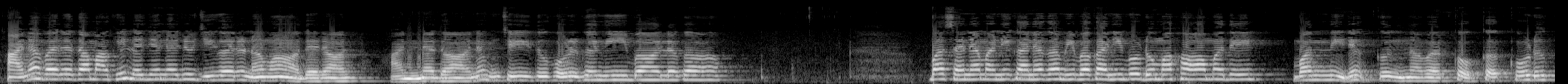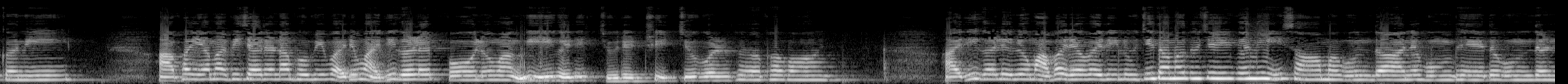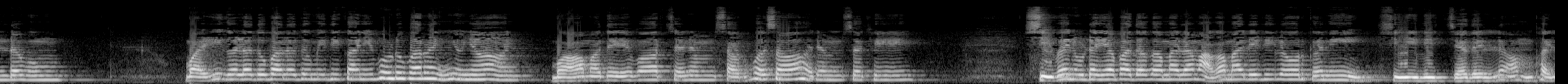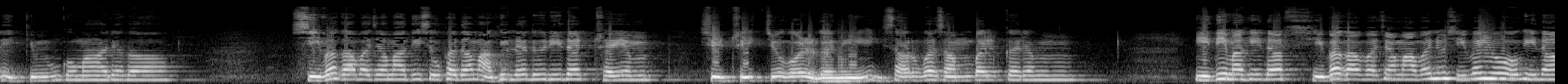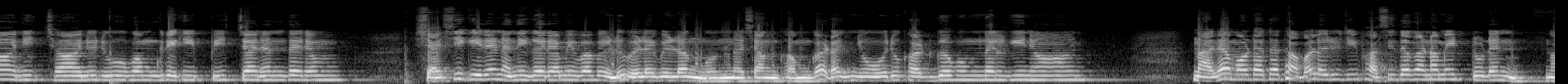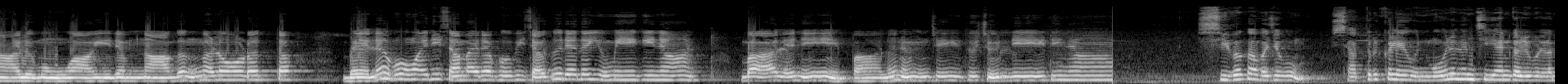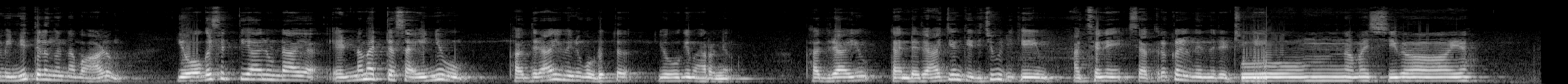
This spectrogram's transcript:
അനവരതമഖില ജനരുചികരണമാതരാൽ അന്നദാനം ചെയ്തു കൊള്ളുക നീ ബാലക. വസനമണി കനകമിവ കനിപൊടു മഹാമതേ വന്നിരക്കുന്നവർക്കൊക്കെ കൊടുക്ക നീ. അഭയമഭിചരണ ഭുവി വരും അരികളെപ്പോലും അംഗീകരിച്ചു രക്ഷിച്ചുകൊള്ളുക ഭവാൻ. അരികളിലും അവരവരിൽ ഉചിതമതു ചെയ്യുക നീ സാമവും ദാനവും ഭേദവും ദണ്ഡവും. വഴികളതു പലതും ഇതി കനിവൊടു പറഞ്ഞു ഞാൻ. വാമദേവാർച്ചനം സർവസാരം സഖേ. ശിവനുടയ പദകമലം അകമലരിലോർക്ക നീ. ശീലിച്ചതെല്ലാം ഫലിക്കും കുമാരക. ശിവകവചമതിസുഖതം അഖില ദുരിതക്ഷയം ശിക്ഷിച്ചുകൊള്ളുക നീ സർവസമ്പൽക്കരം. ഇതി മഹിത ശിവകവചം അവനു ശിവയോഗിതാനിച്ഛാനുരൂപം ഗ്രഹിപ്പിച്ചനന്തരം. ശശികിരണ നികരമിവ വെളുവിള വിളങ്ങുന്ന ശംഖം കടഞ്ഞോരു ഖഡ്ഗവും നൽകിനാൻ. നലമൊടത തവളരുചി ഭസിത കണമിട്ടുടൻ നാലു മൂവായിരം നാഗങ്ങളോടൊത്ത ബലവുമരി സമരഭുവി ചതുരതയുമേകിനാൻ. ബാലനെ പാലനം ചെയ്തു ചൊല്ലിയിടിനാൻ ശിവകവചവും ശത്രുക്കളെ ഉന്മൂലനം ചെയ്യാൻ കഴിവുള്ള മിന്നിത്തിളങ്ങുന്ന വാളും യോഗശക്തിയാലുണ്ടായ എണ്ണമറ്റ സൈന്യവും ഭദ്രായുവിന് കൊടുത്ത് യോഗി മറഞ്ഞു. ഭദ്രായു തന്റെ രാജ്യം തിരിച്ചുപിടിക്കുകയും അച്ഛനെ ശത്രുക്കളിൽ നിന്ന് രക്ഷിക്കുകയും നമ ശിവായ.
